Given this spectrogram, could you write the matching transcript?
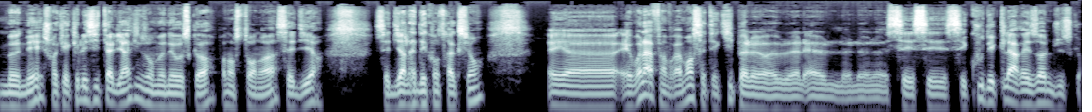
mené. Je crois qu'il y a que les Italiens qui nous ont mené au score pendant ce tournoi. C'est dire, c'est dire la décontraction. Et, euh, et, voilà, enfin vraiment cette équipe, elle, elle, ses, ses, ses, coups d'éclat résonnent jusque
